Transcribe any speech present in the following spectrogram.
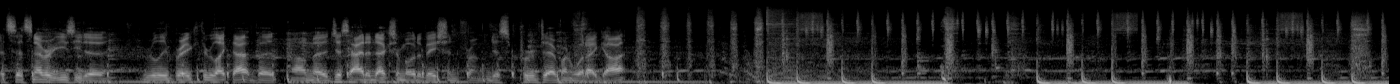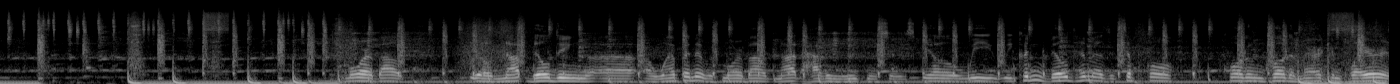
It's, it's never easy to really break through like that, but um, it just added extra motivation from just prove to everyone what I got. more about you know not building uh, a weapon. It was more about not having weaknesses. You know we we couldn't build him as a typical quote unquote american player.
